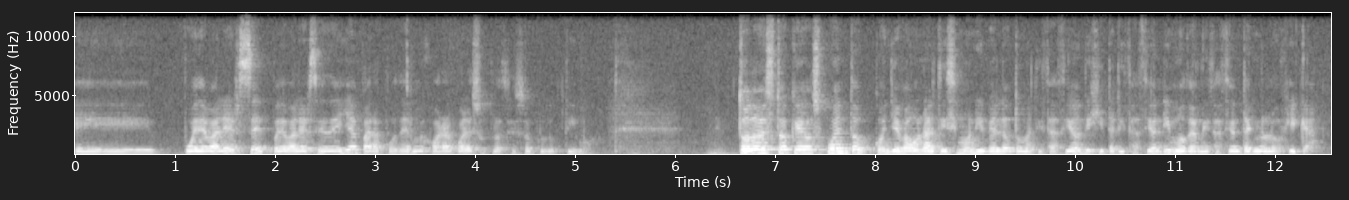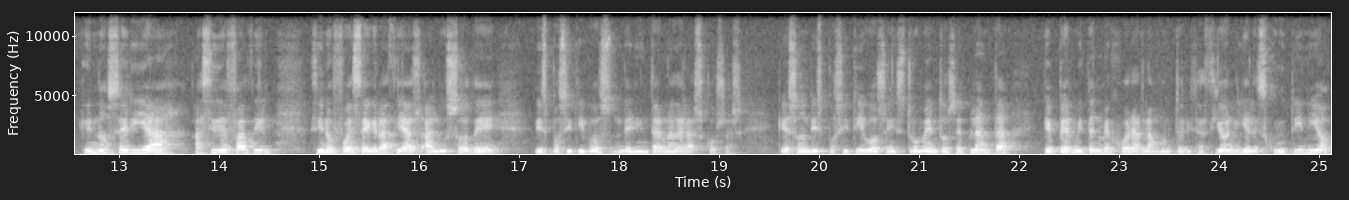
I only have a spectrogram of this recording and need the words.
eh, puede valerse, puede valerse de ella para poder mejorar cuál es su proceso productivo. Todo esto que os cuento conlleva un altísimo nivel de automatización, digitalización y modernización tecnológica, que no sería así de fácil si no fuese gracias al uso de dispositivos del Internet de las Cosas, que son dispositivos e instrumentos de planta que permiten mejorar la monitorización y el escrutinio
